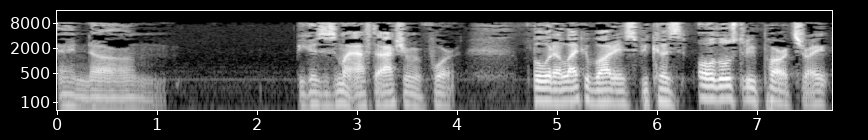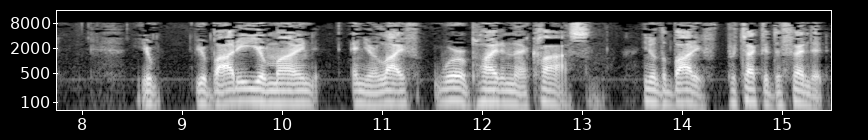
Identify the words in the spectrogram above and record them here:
and, um, because this is my after action report. But what I like about it is because all those three parts, right? Your, your body, your mind, and your life were applied in that class. You know, the body, protect it, defend it.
